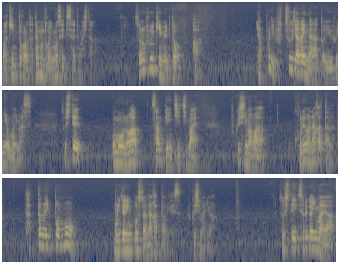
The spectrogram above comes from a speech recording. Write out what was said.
脇のところ建物のところにも設置されてました。その風景を見るとあやっぱり普通じゃないんだなというふうに思います。そして思うのは3.11前福島はこれはなかったんだと。たったの1本もモニタリングポストはなかったわけです福島には。そしてそれが今や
